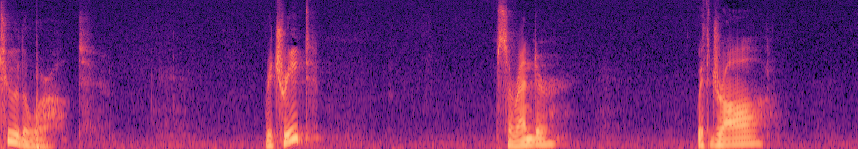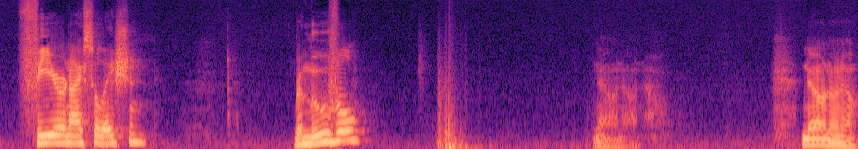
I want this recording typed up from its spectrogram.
to the world? Retreat? Surrender? Withdrawal? Fear and isolation? Removal? No, no, no. No, no, no.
